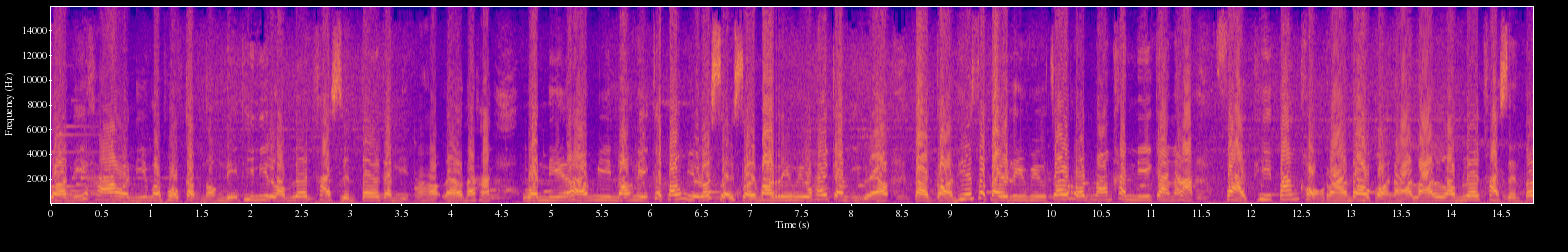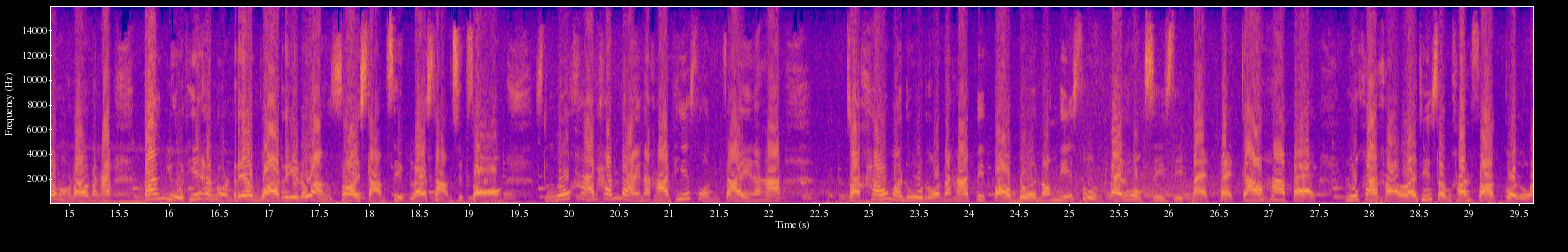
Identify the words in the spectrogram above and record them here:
สวัสดีค่ะ วันนี้มาพบกับน้องนิที่นี่ลำเลิศคาเซ็นเตอร์กันอีกนะคะแล้วนะคะ วันนี้นะคะมีน้องนิก็ต้องมีรถสวยๆมารีวิวให้กันอีกแล้ว แต่ก่อนที่จะไปรีวิวเจ้ารถน้องคันนี้กันนะคะ ฝากที่ตั้งของร้านเราก่อนนะคะร้านลำเลิศคาเซ็นเตอร์ของเรานะคะ ตั้งอยู่ที่ถนนเรียบวารีระหว่างซอย 30 และ 32 ลูกค้าท่านใดนะคะที่สนใจนะคะ จะเข้ามาดูรถนะคะ ติดต่อเบอร์น้องนี้ 0864488958 ลูกค้าขาและที่สำคัญฝากกดไล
